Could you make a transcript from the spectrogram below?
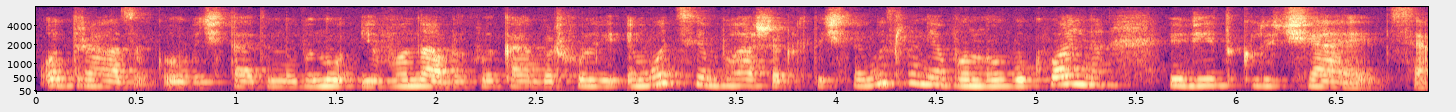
одразу, коли ви читаєте новину і вона викликає бурхливі емоції, ваше критичне мислення воно буквально відключається.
